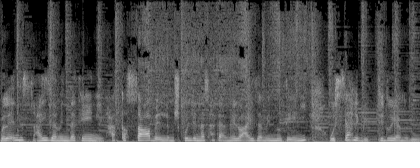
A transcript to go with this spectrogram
وبلاقي الناس عايزة من ده تاني حتى الصعب اللي مش كل الناس هتعمله عايزة منه تاني والسهل بيبتدوا يعملوه.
